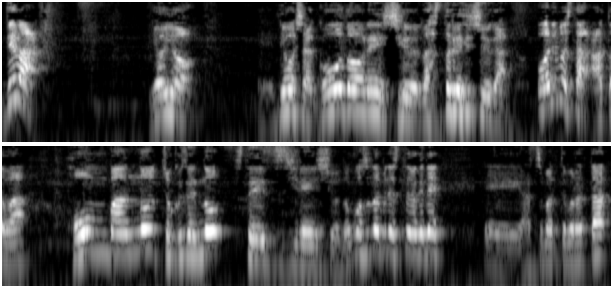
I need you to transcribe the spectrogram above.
では、いよいよ、え両者合同練習、ラスト練習が終わりました。あとは、本番の直前のステージ練習を残すのみです。というわけで、えー集まってもらった、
